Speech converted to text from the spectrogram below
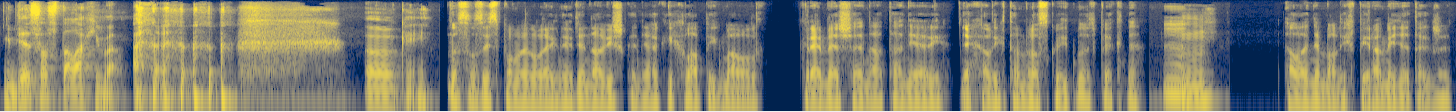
Kde sa stala chyba? OK. No som si spomenul, jak niekde na výške nejaký chlapík mal kremeše na tanieri. Nechal ich tam rozkvitnúť pekne. mm. Mm, Ale nemali v pyramíde, takže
